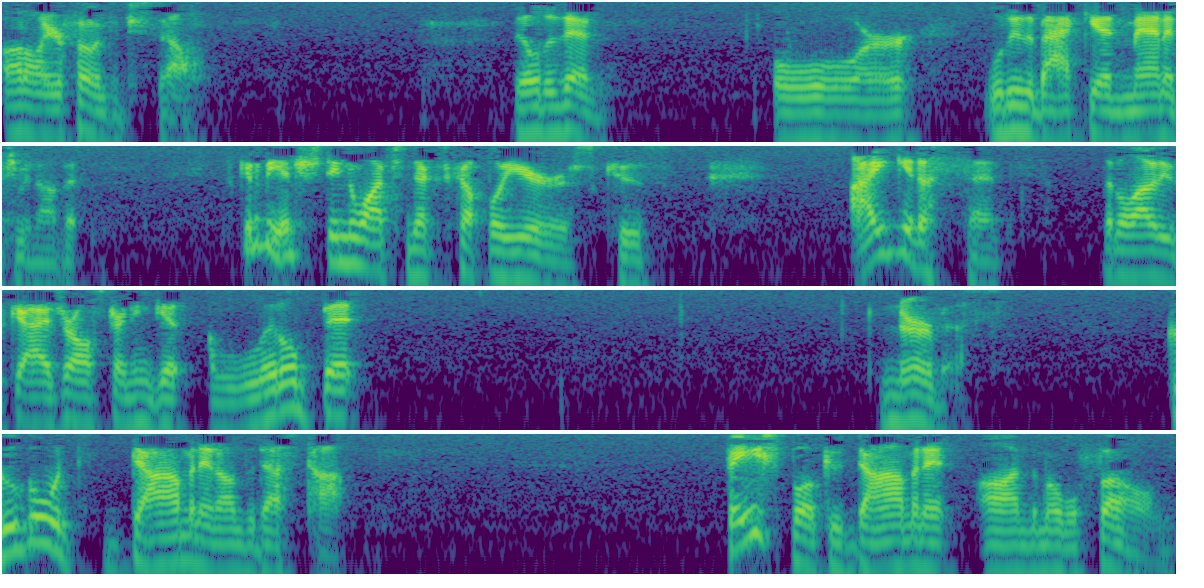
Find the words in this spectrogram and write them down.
on all your phones that you sell. build it in, or we'll do the back end management of it. It's going to be interesting to watch the next couple of years because I get a sense that a lot of these guys are all starting to get a little bit nervous. Google is dominant on the desktop. Facebook is dominant on the mobile phone.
